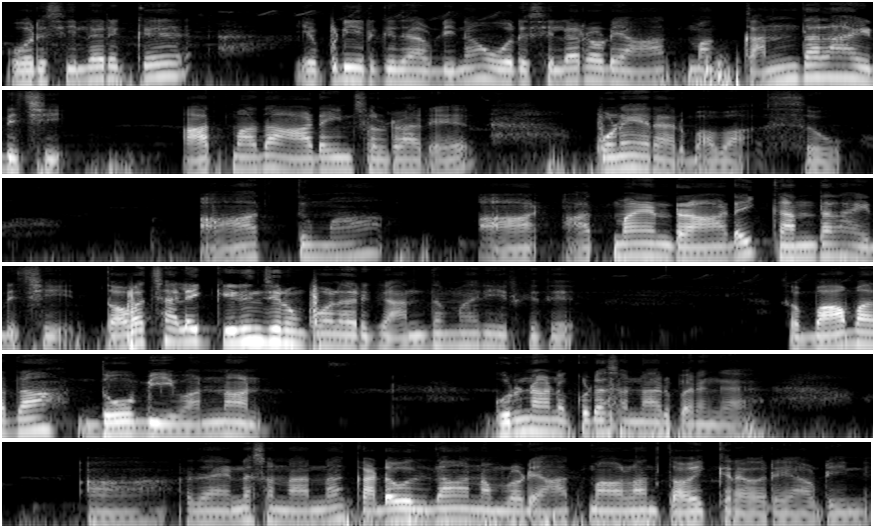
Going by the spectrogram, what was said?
ஒரு சிலருக்கு எப்படி இருக்குது அப்படின்னா ஒரு சிலருடைய ஆத்மா கந்தலாகிடுச்சு ஆத்மா தான் ஆடைன்னு சொல்கிறாரு புனையறார் பாபா. ஸோ ஆத்மா ஆ ஆத்மா என்ற ஆடை கந்தலாயிடுச்சு. துவைச்சாலே கிழிஞ்சிரும் போல இருக்குது அந்த மாதிரி இருக்குது. ஸோ பாபா தான் தோபி வண்ணான். குருநானக் கூட சொன்னார் பாருங்கள் அதான் என்ன சொன்னார்னா கடவுள் தான் நம்மளுடைய ஆத்மாவெல்லாம் துவைக்கிறவர் அப்படின்னு.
